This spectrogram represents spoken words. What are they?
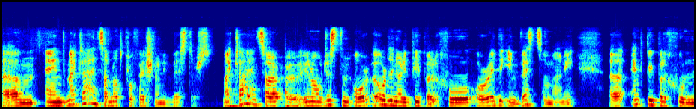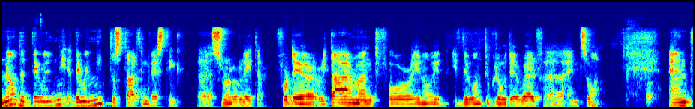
Um, and my clients are not professional investors. My clients are, uh, you know, just an or ordinary people who already invest some money, uh, and people who know that they will need, they will need to start investing uh, sooner or later for their retirement, for you know, if they want to grow their wealth, uh, and so on. And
